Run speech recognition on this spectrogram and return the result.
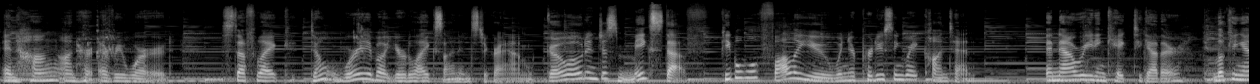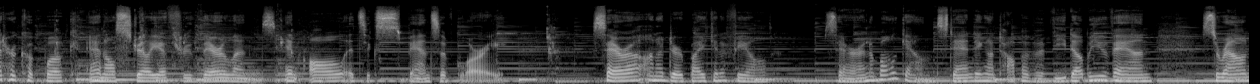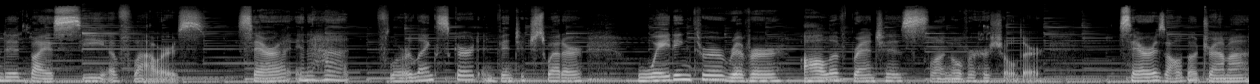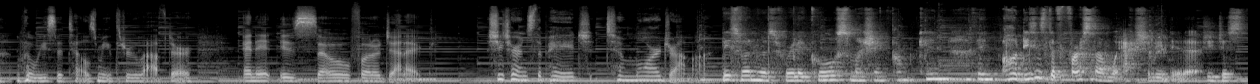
and hung on her every word. Stuff like, don't worry about your likes on Instagram. Go out and just make stuff. People will follow you when you're producing great content. And now we're eating cake together, looking at her cookbook and Australia through their lens in all its expansive glory. Sarah on a dirt bike in a field, Sarah in a ball gown, standing on top of a VW van, surrounded by a sea of flowers. Sarah in a hat, floor length skirt, and vintage sweater, wading through a river, olive branches slung over her shoulder. Sarah is all about drama, Luisa tells me through laughter, and it is so photogenic. She turns the page to more drama. This one was really cool, smashing pumpkin, I think. Oh, this is the first time we actually did it. She just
